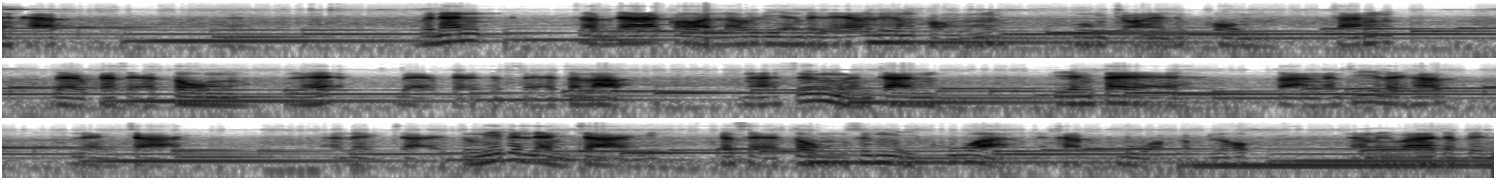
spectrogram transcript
นะครับ เพราะนั้นสัปดาห์ก่อนเราเรียนไปแล้วเรื่องของ วงจรอนุกรมทั้งแบบกระแสตรงและแบบกระแสสลับนะซึ่งเหมือนกันเพียงแต่ต่างกันที่อะไรครับ แหล่งจ่ายแหล่งจ่าย ตรงนี้เป็นแหล่งจ่ายกระแสตรงซึ่งมีขั้วนะครับบวกกับลบนะไม่ว่าจะเป็น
